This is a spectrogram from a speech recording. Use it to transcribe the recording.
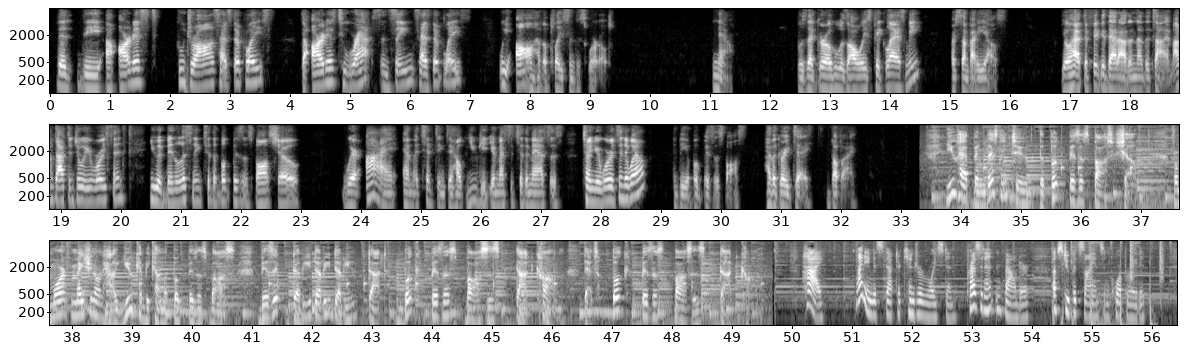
The the uh, artist who draws has their place. The artist who raps and sings has their place. We all have a place in this world. Now, was that girl who was always picked last me or somebody else? You'll have to figure that out another time. I'm Dr. Julia Royston. You have been listening to the Book Business Boss Show where I am attempting to help you get your message to the masses, turn your words into wealth, and be a book business boss. Have a great day. Bye bye. You have been listening to the Book Business Boss Show. For more information on how you can become a book business boss, visit www.bookbusinessbosses.com. That's bookbusinessbosses.com. Hi. My name is Dr. Kendra Royston, President and founder of Stupid Science Incorporated,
